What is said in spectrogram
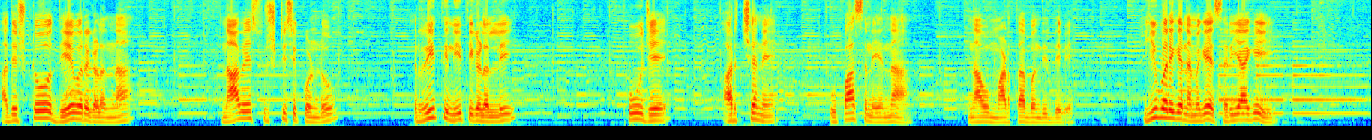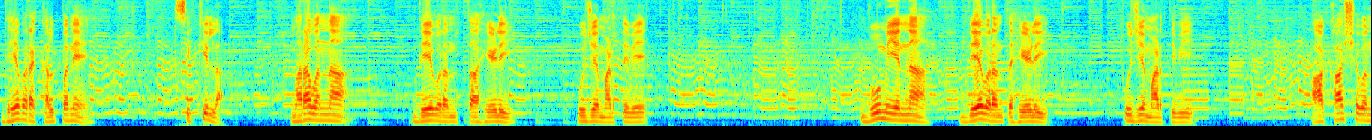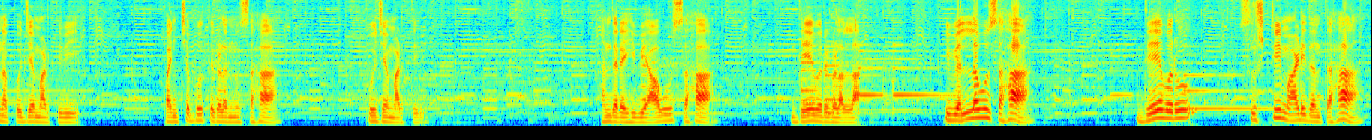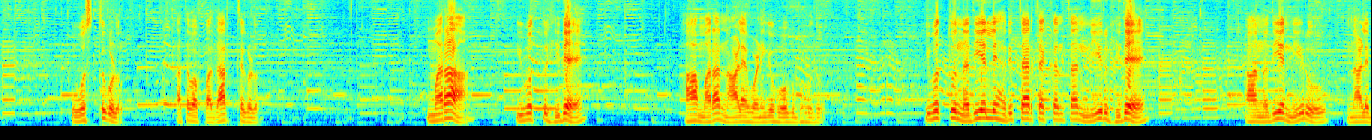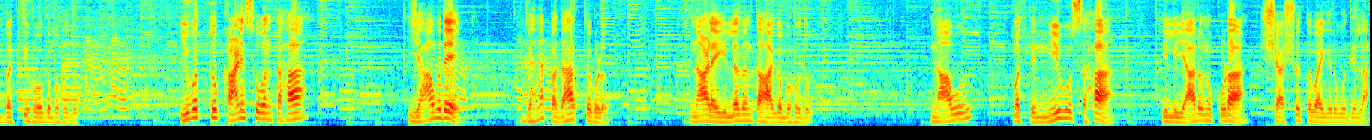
ಅದೆಷ್ಟೋ ದೇವರುಗಳನ್ನು ನಾವೇ ಸೃಷ್ಟಿಸಿಕೊಂಡು ರೀತಿ ನೀತಿಗಳಲ್ಲಿ ಪೂಜೆ, ಅರ್ಚನೆ, ಉಪಾಸನೆಯನ್ನು ನಾವು ಮಾಡ್ತಾ ಬಂದಿದ್ದೇವೆ. ಈವರೆಗೆ ನಮಗೆ ಸರಿಯಾಗಿ ದೇವರ ಕಲ್ಪನೆ ಸಿಕ್ಕಿಲ್ಲ. ಮರವನ್ನು ದೇವರಂತ ಹೇಳಿ ಪೂಜೆ ಮಾಡ್ತೇವೆ. ಭೂಮಿಯನ್ನು ದೇವರಂತ ಹೇಳಿ ಪೂಜೆ ಮಾಡ್ತೀವಿ. ಆಕಾಶವನ್ನು ಪೂಜೆ ಮಾಡ್ತೀವಿ. ಪಂಚಭೂತಗಳನ್ನು ಸಹ ಪೂಜೆ ಮಾಡ್ತೀವಿ. ಅಂದರೆ ಇವ್ಯಾವೂ ಸಹ ದೇವರುಗಳಲ್ಲ. ಇವೆಲ್ಲವೂ ಸಹ ದೇವರು ಸೃಷ್ಟಿ ಮಾಡಿದಂತಹ ವಸ್ತುಗಳು ಅಥವಾ ಪದಾರ್ಥಗಳು. ಮರ ಇವತ್ತು ಇದೆ. ಆ ಮರ ನಾಳೆ ಒಣಗಿ ಹೋಗಬಹುದು. ಇವತ್ತು ನದಿಯಲ್ಲಿ ಹರಿತಾ ಇರ್ತಕ್ಕಂಥ ನೀರು ಇದೆ. ಆ ನದಿಯ ನೀರು ನಾಳೆ ಬತ್ತಿ ಹೋಗಬಹುದು. ಇವತ್ತು ಕಾಣಿಸುವಂತಹ ಯಾವುದೇ ಘನ ಪದಾರ್ಥಗಳು ನಾಳೆ ಇಲ್ಲದಂತ ಆಗಬಹುದು. ನಾವು ಮತ್ತು ನೀವು ಸಹ ಇಲ್ಲಿ ಯಾರೂ ಕೂಡ ಶಾಶ್ವತವಾಗಿರುವುದಿಲ್ಲ.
